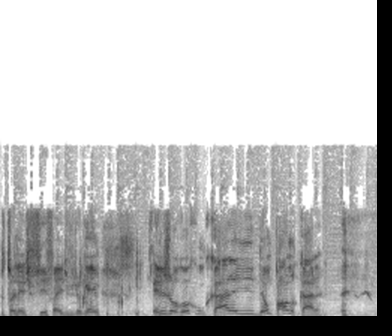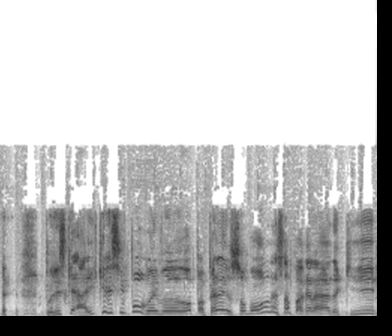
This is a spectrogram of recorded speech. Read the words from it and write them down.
do torneio de FIFA aí de videogame. Ele jogou com o cara e deu um pau no cara. Por isso que aí que ele se empolgou. Ele falou: opa, peraí, eu sou bom nessa pagarada aqui.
